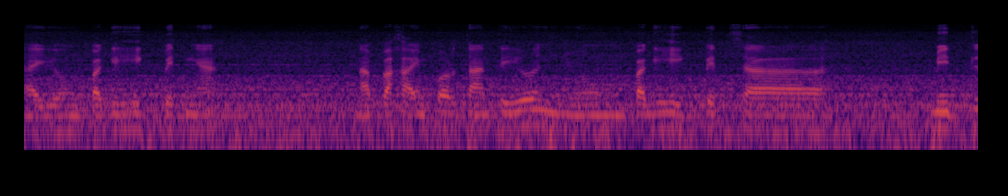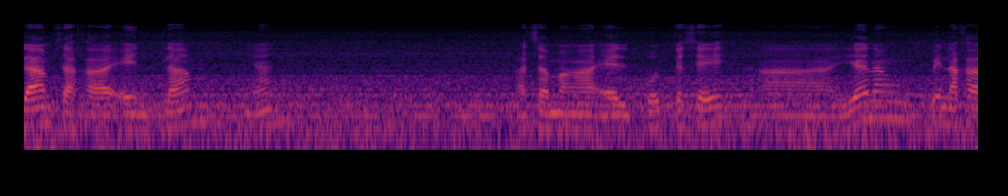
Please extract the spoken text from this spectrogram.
ay yung paghihigpit nga. Napaka-importante yun, yung paghihigpit sa mid clamp saka end clamp, yan. At sa mga L-put kasi ah, yan ang pinaka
